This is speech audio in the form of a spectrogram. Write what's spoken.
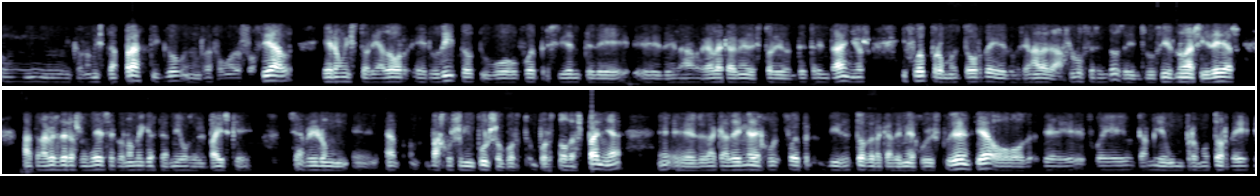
un economista práctico, un reformador social, era un historiador erudito, tuvo, fue presidente de, eh, la Real Academia de Historia durante 30 años y fue promotor de lo que se llama de las luces, entonces, de introducir nuevas ideas a través de las sociedades económicas de amigos del país que se abrieron eh, bajo su impulso por, toda España. la academia de, fue director de la Academia de Jurisprudencia o fue también un promotor de,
